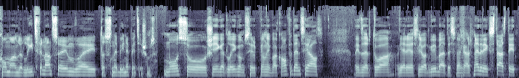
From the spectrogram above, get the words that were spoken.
komandu ar līdzfinansējumu, vai tas nebija nepieciešams? Mūsu šī gada līgums ir pilnībā konfidenciāls. Līdz ar to, ja arī es ļoti gribētu, es vienkārši nedrīkst stāstīt.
